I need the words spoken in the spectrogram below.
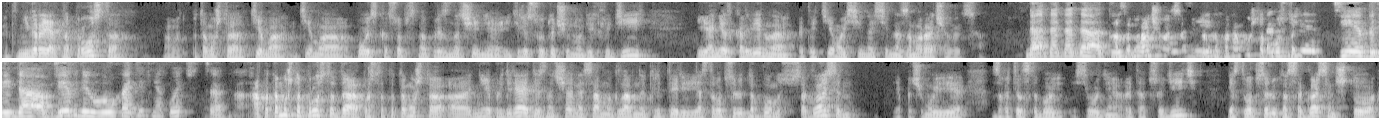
это невероятно просто, вот, потому что тема, тема поиска собственного предназначения интересует очень многих людей, и они откровенно этой темой сильно-сильно заморачиваются. Да, да, да, да. А заморачиваться не только потому, что просто... Дебри, да, в дебри уходить не хочется. А потому что просто, да, просто потому что а, не определяет изначально самый главный критерий. Я с тобой абсолютно полностью согласен, я почему и захотел с тобой сегодня это обсудить. Я с тобой абсолютно согласен, что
